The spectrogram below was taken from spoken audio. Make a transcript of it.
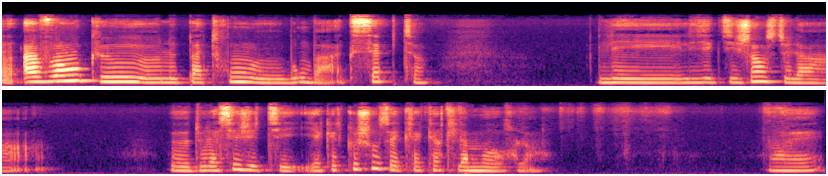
Euh, avant que euh, le patron bon, bah, accepte les, les exigences de la, de la CGT. Il y a quelque chose avec la carte la mort, là. Ouais.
